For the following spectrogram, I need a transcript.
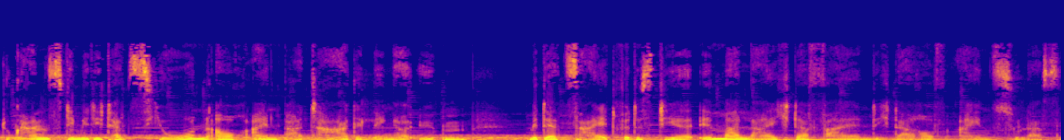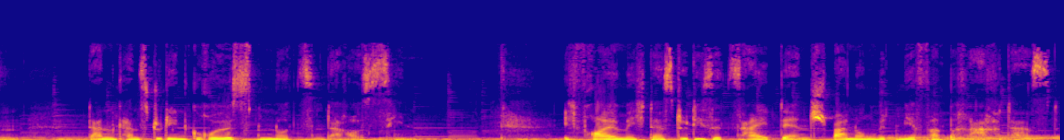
Du kannst die Meditation auch ein paar Tage länger üben. Mit der Zeit wird es dir immer leichter fallen, dich darauf einzulassen. Dann kannst du den größten Nutzen daraus ziehen. Ich freue mich, dass du diese Zeit der Entspannung mit mir verbracht hast.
